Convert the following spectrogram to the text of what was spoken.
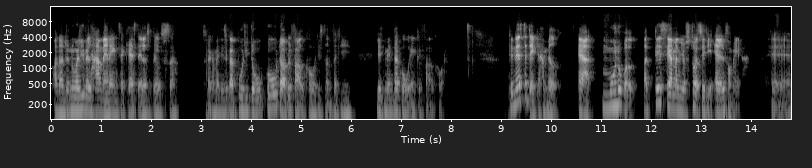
Og når du nu alligevel har manaen til at kaste alle spil, så, så kan man lige så godt bruge de do, gode dobbeltfarvede kort, i stedet for de lidt mindre gode enkeltfarvede kort. Det næste dæk, jeg har med, er monorød, og det ser man jo stort set i alle formater. Øh,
